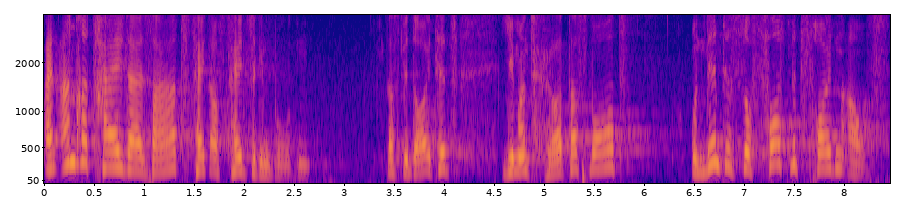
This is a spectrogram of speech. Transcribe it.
ein anderer Teil der Saat fällt auf felsigen Boden. Das bedeutet, jemand hört das Wort und nimmt es sofort mit Freuden auf.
